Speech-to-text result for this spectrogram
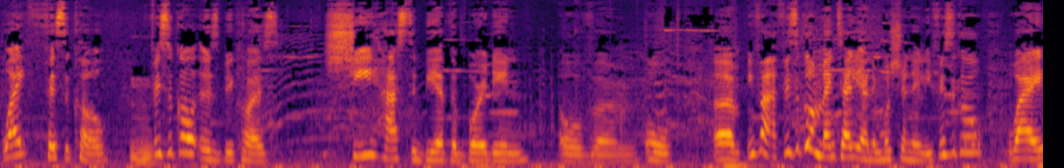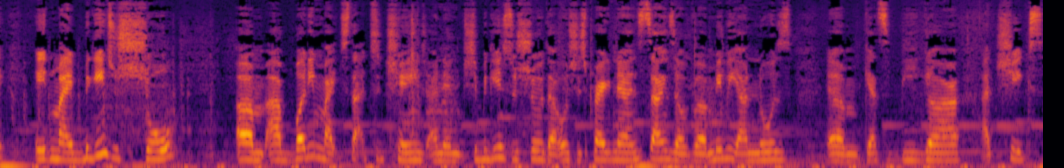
Why physical? Physical is because she has to bear the burden of um oh um in fact physical mentally and emotionally physical why it might begin to show um her body might start to change and then she begins to show that oh she's pregnant signs of uh, maybe her nose um gets bigger her cheeks.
